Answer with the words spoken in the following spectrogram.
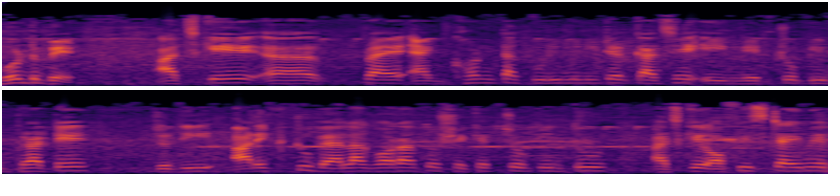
ঘটবে? আজকে প্রায় এক ঘণ্টা কুড়ি মিনিটের কাছে এই মেট্রো বিভ্রাটে যদি আরেকটু বেলা গড়াতো সেক্ষেত্রেও কিন্তু আজকে অফিস টাইমের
